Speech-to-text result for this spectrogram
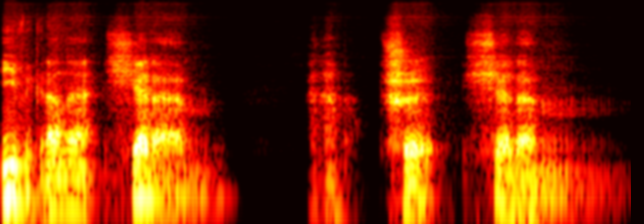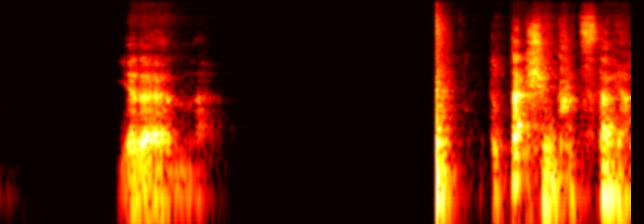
I wygrane siedem. Siedem, trzy, siedem, jeden. To tak się przedstawia.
